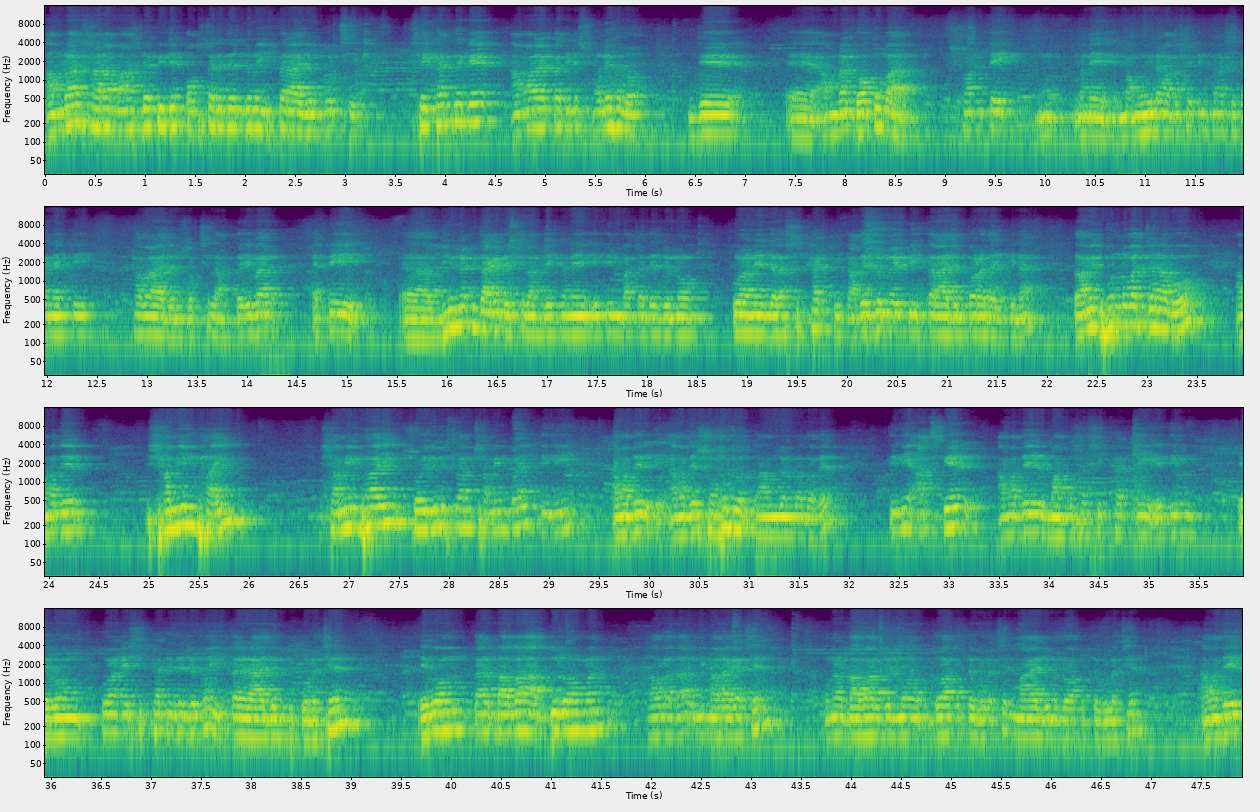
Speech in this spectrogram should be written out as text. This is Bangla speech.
আমরা সারা মাসব্যাপী যে পথচারীদের জন্য ইফতার আয়োজন করছি সেইখান থেকে আমার একটা জিনিস মনে হলো যে আমরা গতবার সন্টেক উম, মানে মহিলা মাদ্রাসা তিনখানা সেখানে একটি খাবার আয়োজন করছিলাম। তো এবার একটি ভিন্ন একটি জায়গা দেখছিলাম যেখানে এতিম বাচ্চাদের জন্য কোরআনের যারা শিক্ষার্থী তাদের জন্য একটি ইফতার আয়োজন করা যায় কিনা। তো আমি ধন্যবাদ জানাব আমাদের শামীম ভাই শামীম ভাই, শহীদুল ইসলাম শামীম ভাই, তিনি আমাদের আমাদের সহযোদ্ধা আমজনতা দলের। তিনি আজকের আমাদের মাদ্রাসা শিক্ষার্থী এদিন এবং কোরআনের শিক্ষার্থীদের জন্য ইফতারের আয়োজনটি করেছেন এবং তার বাবা আব্দুর রহমান হাওলাদার, উনি মারা গেছেন। ওনার বাবার জন্য দোয়া করতে বলেছেন, মায়ের জন্য দোয়া করতে বলেছেন। আমাদের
